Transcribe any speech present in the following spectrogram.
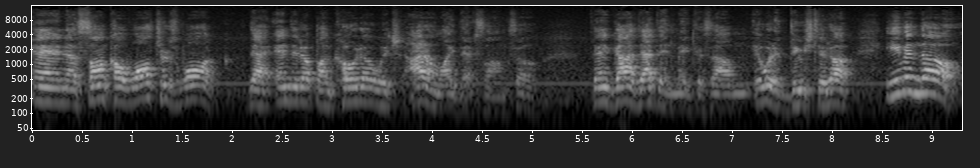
And a song called Walter's Walk that ended up on Coda, which I don't like that song. So thank God that didn't make this album. It would have douched it up. Even though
